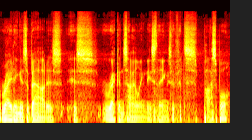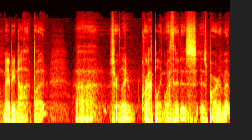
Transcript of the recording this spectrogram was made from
writing is about is is reconciling these things if it's possible maybe not but uh, certainly grappling with it is is part of it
